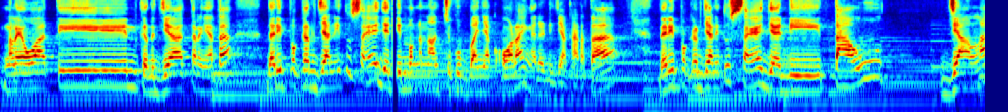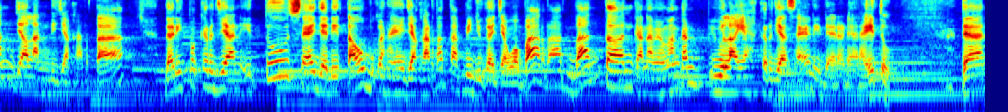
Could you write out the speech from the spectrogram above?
Ngelewatin kerja ternyata dari pekerjaan itu saya jadi mengenal cukup banyak orang yang ada di Jakarta. Dari pekerjaan itu saya jadi tahu jalan-jalan di Jakarta. Dari pekerjaan itu saya jadi tahu bukan hanya Jakarta tapi juga Jawa Barat, Banten karena memang kan wilayah kerja saya di daerah-daerah itu. Dan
